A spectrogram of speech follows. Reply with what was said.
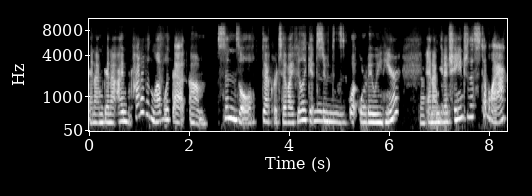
and I'm gonna, I'm kind of in love with that um, Cinzel decorative. I feel like it suits mm. what we're doing here. Definitely. And I'm gonna change this to black.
